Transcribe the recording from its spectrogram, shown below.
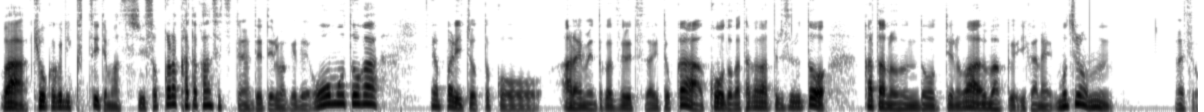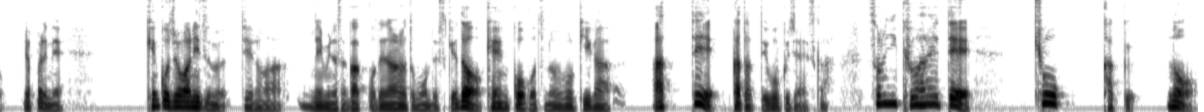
は胸郭にくっついてますしそこから肩関節っていうのは出てるわけで大元がやっぱりちょっとこうアライメントがずれてたりとか高度が高かったりすると肩の運動っていうのはうまくいかないもちろんあれですよやっぱりね健康上アニズムっていうのはね皆さん学校で習うと思うんですけど肩甲骨の動きがあって肩って動くじゃないですか。それに加えて胸郭の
